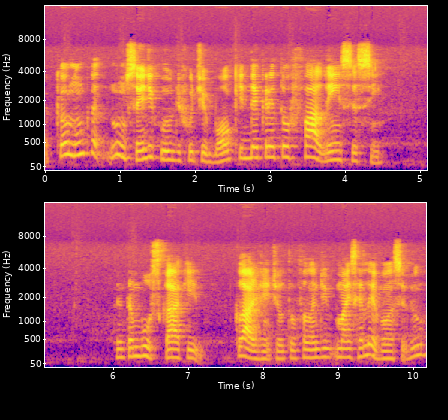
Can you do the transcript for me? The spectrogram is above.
É porque eu nunca não sei de clube de futebol que decretou falência assim. Tentando buscar aqui. Claro, gente, eu tô falando de mais relevância, viu?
